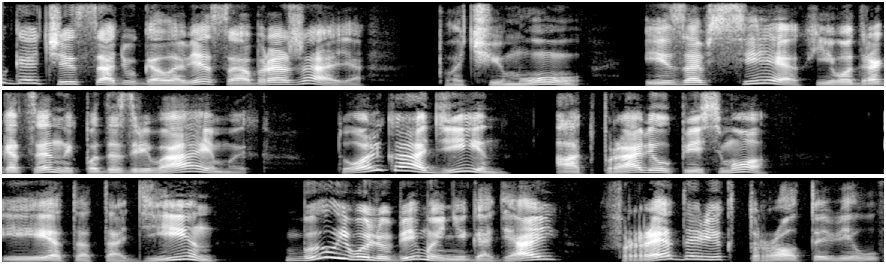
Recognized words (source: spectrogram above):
долго чесать в голове, соображая, почему изо всех его драгоценных подозреваемых только один отправил письмо. И этот один был его любимый негодяй Фредерик Тротевилл.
